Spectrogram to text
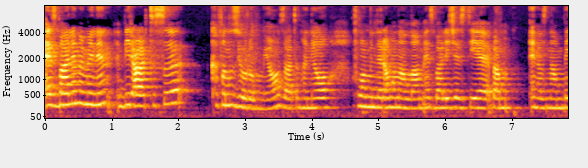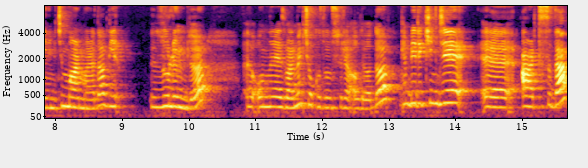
ezberlememenin bir artısı kafanız yorulmuyor. Zaten hani o formülleri aman Allah'ım ezberleyeceğiz diye ben en azından benim için Marmara'da bir zulümdü. Ee, Onları ezberlemek çok uzun süre alıyordu. Bir ikinci e, artısı da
